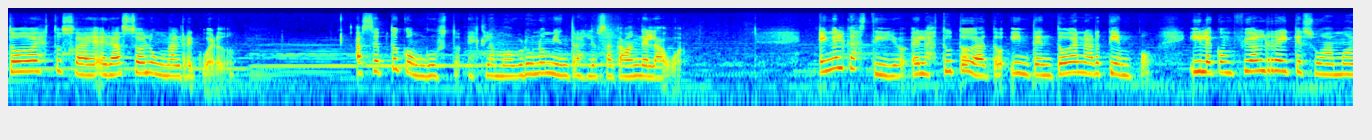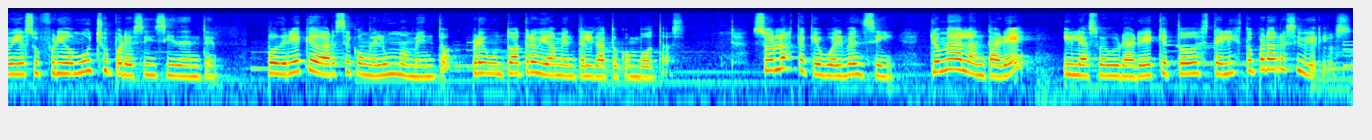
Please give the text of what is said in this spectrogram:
todo esto será solo un mal recuerdo. Acepto con gusto, exclamó Bruno mientras lo sacaban del agua. En el castillo, el astuto gato intentó ganar tiempo y le confió al rey que su amo había sufrido mucho por ese incidente. ¿Podría quedarse con él un momento? preguntó atrevidamente el gato con botas. Solo hasta que vuelva en sí. Yo me adelantaré y le aseguraré que todo esté listo para recibirlos.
